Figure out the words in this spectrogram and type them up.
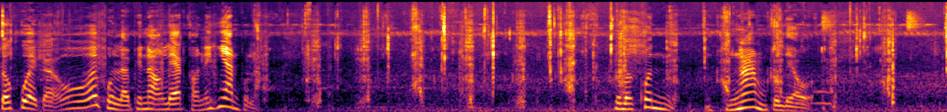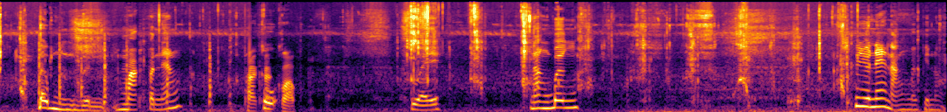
เฉากล้วยกะโอ้ยพุ่นละพี่น้องแลนเขาในเฮียนพุ่นละแต่บางคนงามพุ่นแล้วตึมขึ้นมักปันยังผักกระกรอบ สวยนางเบิงคืออยู่ในหนังไหมพี่น้อง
